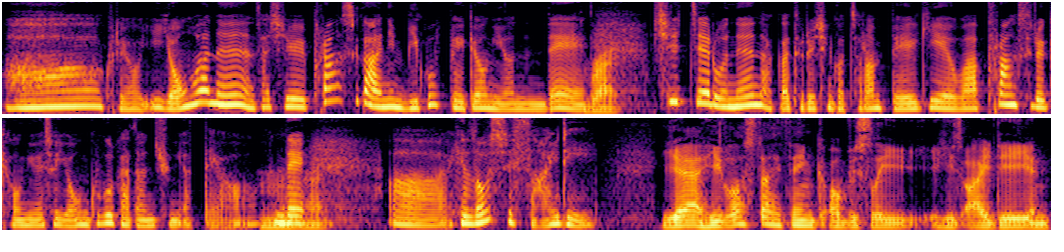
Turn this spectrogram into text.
아, 그래요. 이 영화는 사실 프랑스가 아닌 미국 배경이었는데 Right. 실제로는 아까 들으신 것처럼 벨기에와 프랑스를 경유해서 영국을 가던 중이었대요. 근데 right. 아, he lost his ID. Yeah, he lost, I think, obviously his ID and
